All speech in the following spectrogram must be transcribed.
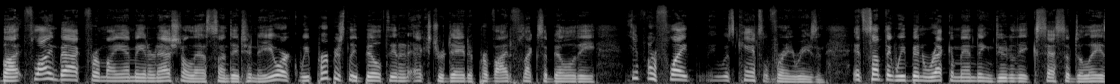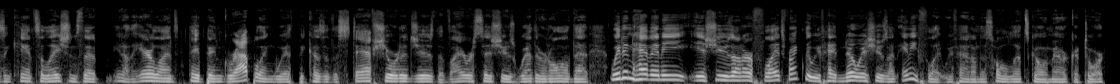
But flying back back from Miami International last Sunday to New York, we purposely built in an extra day to provide flexibility if our flight was canceled for any reason. It's something we've been recommending due to the excessive delays and cancellations that, you know, the airlines they've been grappling with because of the staff shortages, the virus issues, weather and all of that. We didn't have any issues on our flights. Frankly, we've had no issues on any flight we've had on this whole Let's Go America tour.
